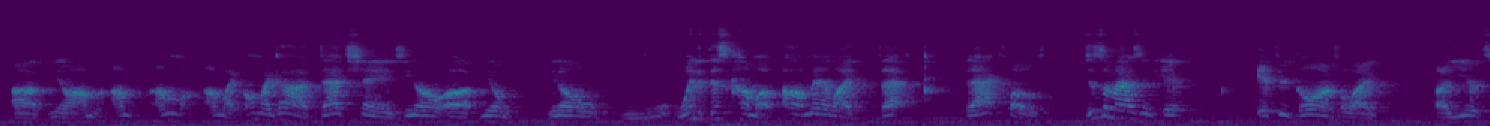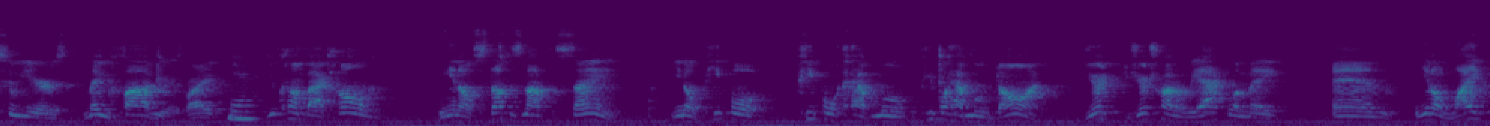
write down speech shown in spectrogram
uh, you know, I'm, I'm, I'm, I'm like, oh my God, that changed. You know, uh, you know, you know, when did this come up? Oh man, like that, that closed. Just imagine if, if you're gone for like a year, two years, maybe five years, right? Yeah. You come back home, you know, stuff is not the same. You know, people, people have moved, people have moved on. You're, you're trying to reacclimate, and you know, life,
